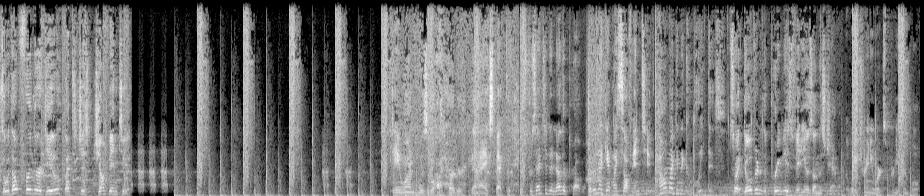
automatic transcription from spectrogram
So without further ado, let's just jump into it. Day one was a lot harder than I expected, which presented another problem. What did I get myself into? How am I going to complete this? So I dove into the previous videos on this channel. The way training works is pretty simple.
